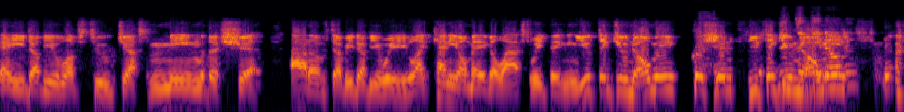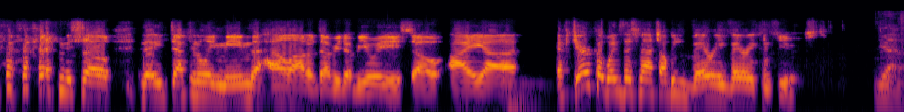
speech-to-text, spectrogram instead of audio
AEW loves to just meme the shit out of WWE. Like Kenny Omega last week thinking, You think you know me, Christian? You think you, You think know, you know me? me? And so they definitely meme the hell out of WWE. So I uh if Jericho wins this match, I'll be very, very confused. Yeah.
